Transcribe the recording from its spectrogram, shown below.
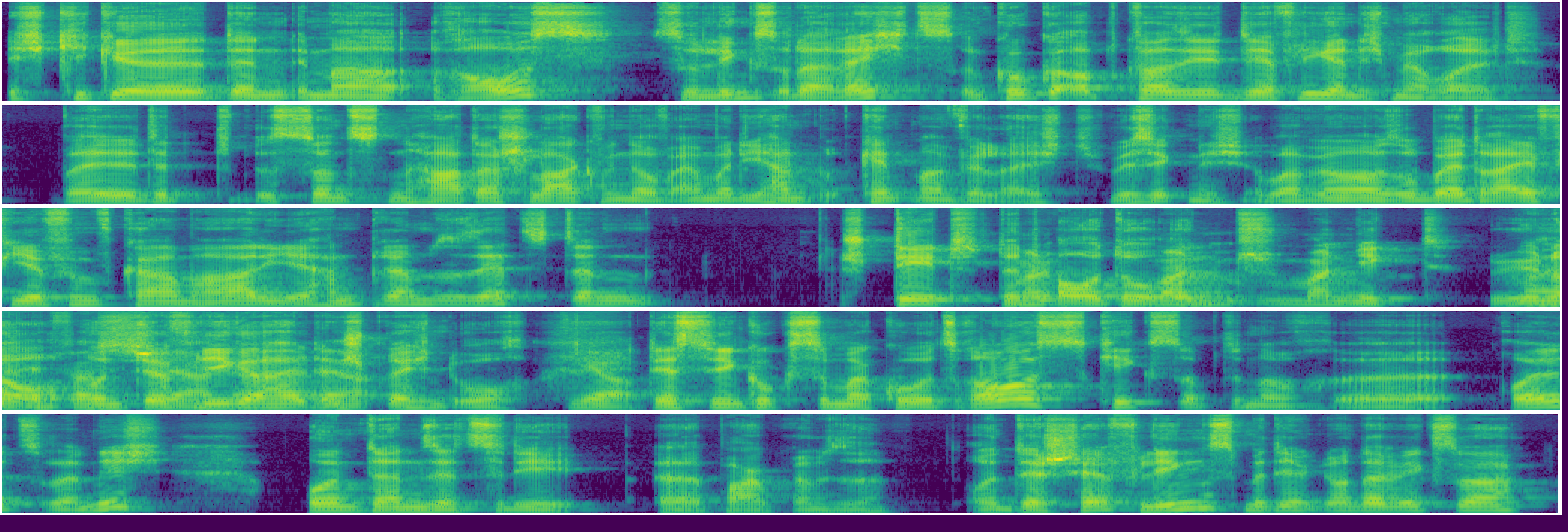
ich kicke dann immer raus, so links oder rechts, und gucke, ob quasi der Flieger nicht mehr rollt. Weil das ist sonst ein harter Schlag, wenn du auf einmal die Hand, kennt man vielleicht, weiß ich nicht. Aber wenn man so bei 3, 4, 5 km/h die Handbremse setzt, dann steht das man, Auto man, und man nickt. Genau, und der Flieger halt ja. entsprechend auch. Ja. Deswegen guckst du mal kurz raus, kickst, ob du noch äh, rollst oder nicht, und dann setzt du die äh, Parkbremse. Und der Chef links, mit dem ich unterwegs war,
